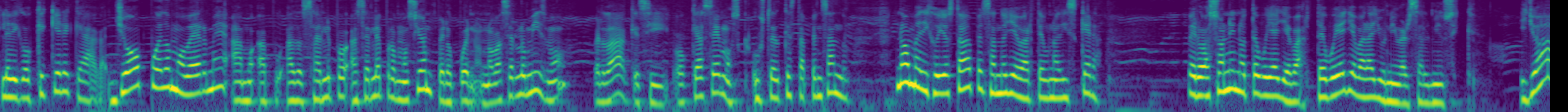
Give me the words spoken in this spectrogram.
Le digo, ¿qué quiere que haga? Yo puedo moverme a, a hacerle promoción, pero bueno, no va a ser lo mismo, ¿verdad? Que sí, o qué hacemos, ¿usted qué está pensando? No, me dijo, yo estaba pensando llevarte a una disquera, pero a Sony no te voy a llevar, te voy a llevar a Universal Music. Y yo, ah,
